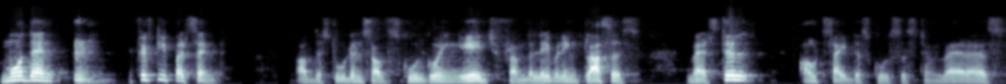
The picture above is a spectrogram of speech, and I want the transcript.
more than 50% of the students of school going age from the laboring classes were still outside the school system, whereas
